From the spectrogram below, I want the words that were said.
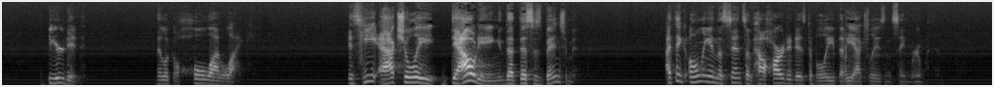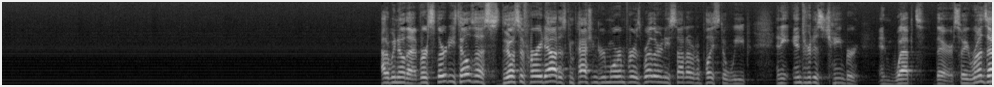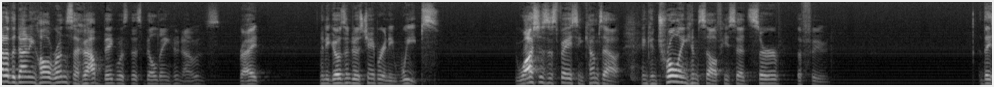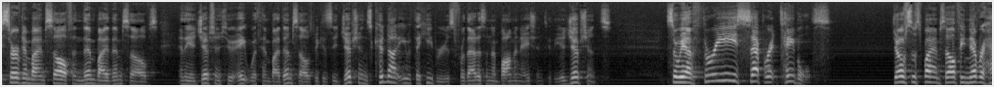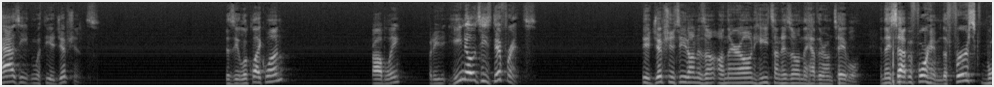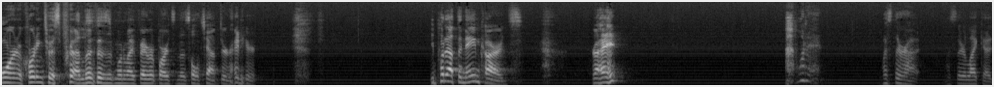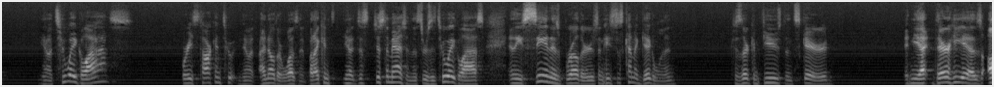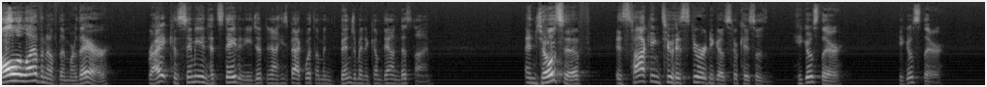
bearded. They look a whole lot alike. Is he actually doubting that this is Benjamin? I think only in the sense of how hard it is to believe that he actually is in the same room with him. How do we know that? Verse 30 tells us Joseph hurried out, his compassion grew more for his brother, and he sought out a place to weep. And he entered his chamber and wept there. So he runs out of the dining hall, runs, how big was this building? Who knows, right? And he goes into his chamber and he weeps. He washes his face and comes out. And controlling himself, he said, Serve the food. They served him by himself and them by themselves, and the Egyptians who ate with him by themselves, because the Egyptians could not eat with the Hebrews, for that is an abomination to the Egyptians. So we have three separate tables. Joseph's by himself. He never has eaten with the Egyptians. Does he look like one? Probably. But he, he knows he's different. The Egyptians eat on, his own, on their own. He eats on his own. They have their own table. And they sat before him. The firstborn, according to his bread. This is one of my favorite parts in this whole chapter right here. You put out the name cards, right? I want to was there a was there like a you know two way glass where he's talking to you know I know there wasn't, but I can you know just just imagine this. There's a two way glass, and he's seeing his brothers, and he's just kind of giggling because they're confused and scared. And yet there he is. All eleven of them are there, right? Because Simeon had stayed in Egypt, and now he's back with them, and Benjamin had come down this time. And Joseph is talking to his steward, and he goes, "Okay, so he goes there." He goes there.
